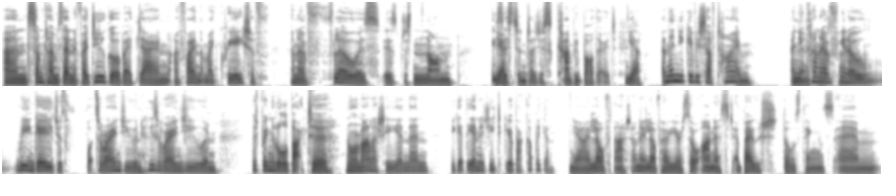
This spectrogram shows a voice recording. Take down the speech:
and sometimes then, if I do go about down, I find that my creative kind of flow is is just non-existent. I just can't be bothered. yeah. And then you give yourself time, And and, you kind of you know re-engage with what's around you and who's around you, and just bring it all back to normality, and then you get the energy to gear back up again. Yeah, I love that, and I love how you're so honest about those things. Um,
